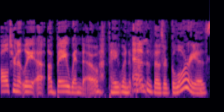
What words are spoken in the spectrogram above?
alternately a, a bay window. Pay window. And- Both of those are glorious.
